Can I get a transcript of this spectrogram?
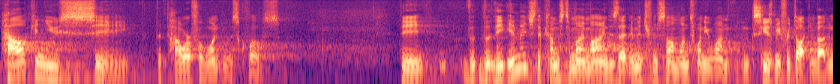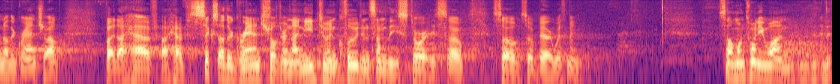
How can you see the powerful one who is close? The, the, the, the, image that comes to my mind is that image from Psalm 121. Excuse me for talking about another grandchild, but I have, I have six other grandchildren I need to include in some of these stories, so, so, so bear with me. Psalm 121.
